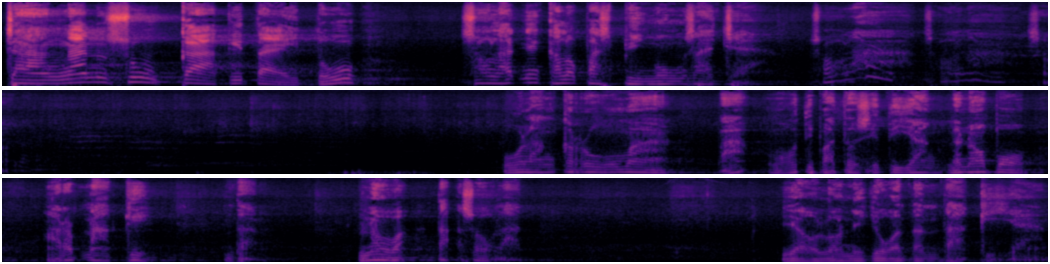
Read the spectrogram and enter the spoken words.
Jangan suka kita itu sholatnya kalau pas bingung saja. Sholat, sholat, sholat. Pulang ke rumah, Pak mau dibatosi tiang. Lenopo, harap nagih. Bentar. Lenopo, tak sholat. Ya Allah niki wonten tagihan.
